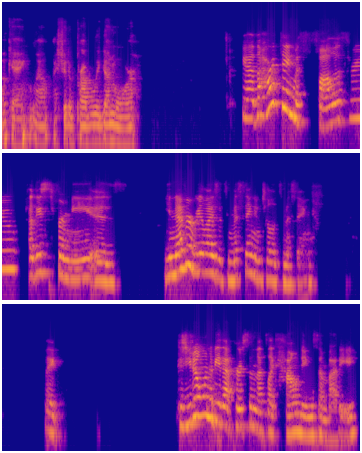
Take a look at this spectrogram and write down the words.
okay, well, I should have probably done more. Yeah, the hard thing with follow through, at least for me, is you never realize it's missing until it's missing. Like, because you don't want to be that person that's like hounding somebody.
